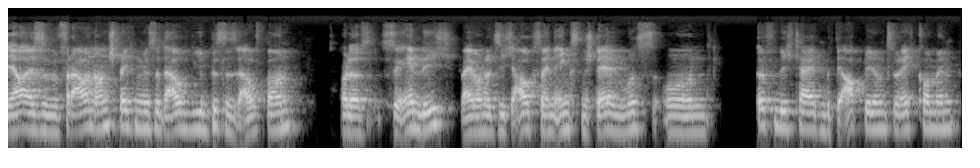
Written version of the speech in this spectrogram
Ja, also Frauen ansprechen ist halt auch wie ein Business aufbauen oder so ähnlich, weil man halt sich auch seinen Ängsten stellen muss und Öffentlichkeit mit der Ablehnung zurechtkommen.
